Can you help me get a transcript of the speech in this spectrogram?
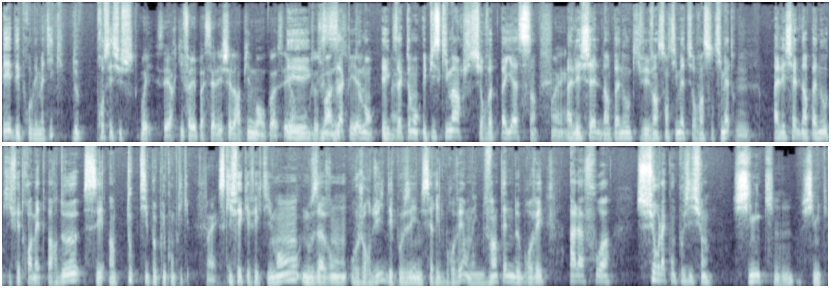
et des problématiques de processus. Oui, c'est-à-dire qu'il fallait passer à l'échelle rapidement, quoi. C'est que ce soit Exactement, exactement. Et puis ce qui marche sur votre paillasse à l'échelle d'un panneau qui fait 20 cm sur 20 cm, mm. à l'échelle d'un panneau qui fait 3 mètres par 2, c'est un tout petit peu plus compliqué. Ce qui fait qu'effectivement, nous avons aujourd'hui déposé une série de brevets. On a une vingtaine de brevets à la fois sur la composition chimique, mm-hmm. chimique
